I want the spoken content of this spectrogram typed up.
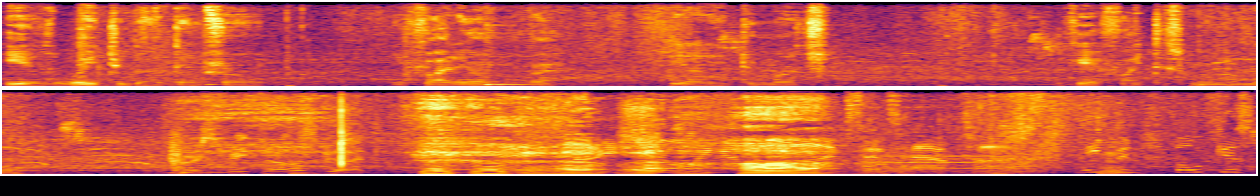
He is way too goddamn strong. He fighting him, bro. He gotta too much. I can't fight this man no more. First free throw is good. He's showing Oh. out since halftime. They've been focused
